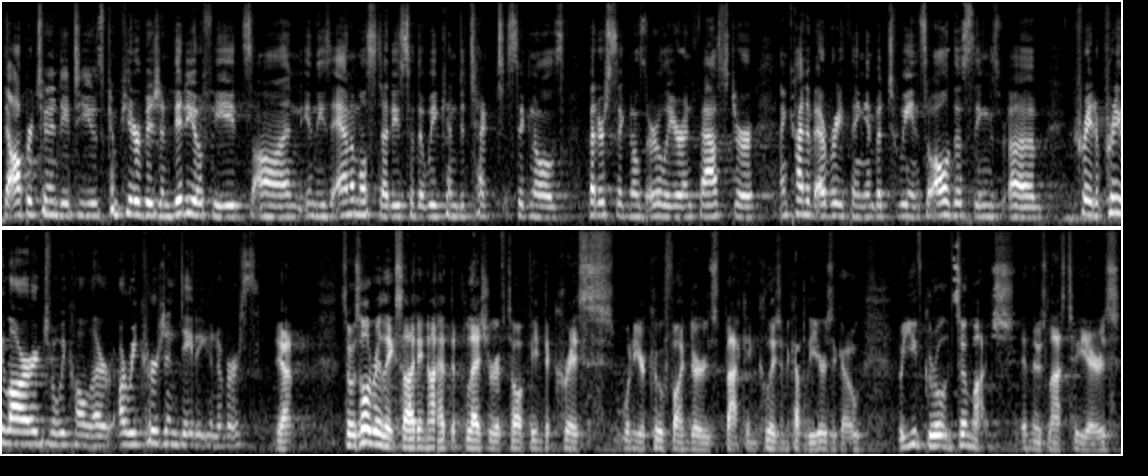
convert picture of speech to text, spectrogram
the opportunity to use computer vision video feeds on in these animal studies so that we can detect signals, better signals earlier and faster, and kind of everything in between. So all of those things uh, create a pretty large, what we call our, our recursion data universe. Yeah. So it's all really exciting. I had the pleasure of talking to Chris, one of your co-founders, back in Collision a couple of years ago. But you've grown so much in those last two years,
